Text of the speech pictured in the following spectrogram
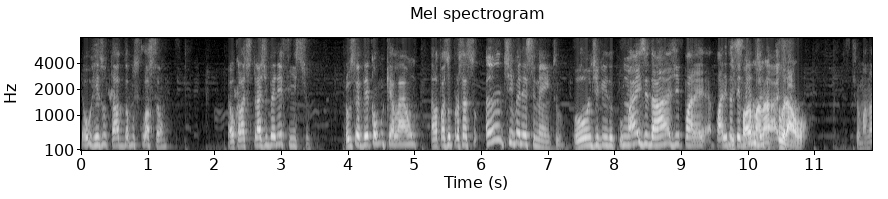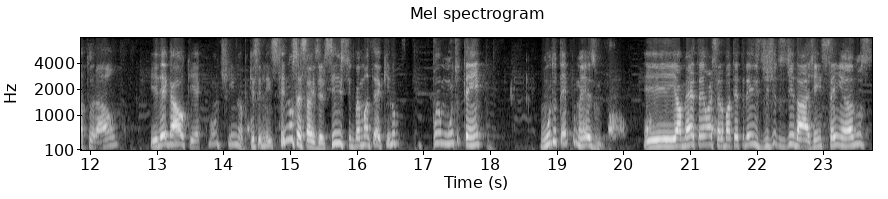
É o resultado da musculação é o que ela te traz de benefício. Para você ver como que ela, é um, ela faz um processo anti-envelhecimento. O indivíduo com mais idade para, para ter forma natural. Idade. Forma natural e legal, que é contínua. Porque se ele, se ele não cessar o exercício, ele vai manter aquilo por muito tempo. Muito tempo mesmo. E a meta é, Marcelo, bater três dígitos de idade, em 100 anos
